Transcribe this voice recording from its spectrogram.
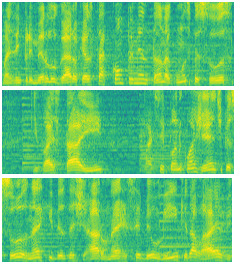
Mas em primeiro lugar, eu quero estar cumprimentando algumas pessoas que vai estar aí participando com a gente, pessoas né, que desejaram né, receber o link da live.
